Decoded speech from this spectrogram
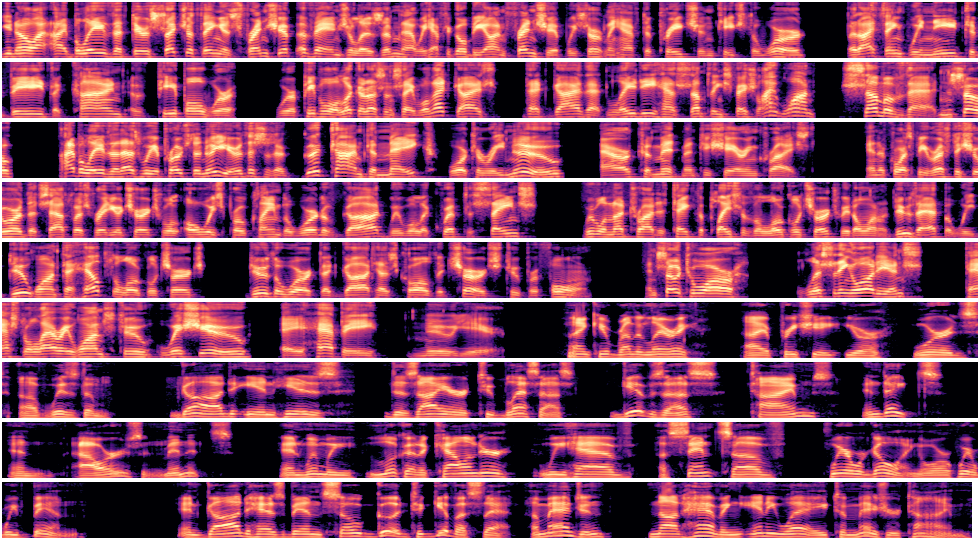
you know, I, I, believe that there's such a thing as friendship evangelism. Now, we have to go beyond friendship. We certainly have to preach and teach the word. But I think we need to be the kind of people where where people will look at us and say, "Well, that guy's that guy, that lady has something special. I want some of that." And so I believe that as we approach the new year, this is a good time to make or to renew our commitment to sharing Christ. And of course, be rest assured that Southwest Radio Church will always proclaim the Word of God. We will equip the saints. We will not try to take the place of the local church. We don't want to do that, but we do want to help the local church do the work that God has called the church to perform. And so, to our listening audience, Pastor Larry wants to wish you a happy new year. Thank you, Brother Larry. I appreciate your words of wisdom. God, in His desire to bless us, gives us times and dates and hours and minutes. And when we look at a calendar, we have a sense of where we're going or where we've been. And God has been so good to give us that. Imagine not having any way to measure time.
